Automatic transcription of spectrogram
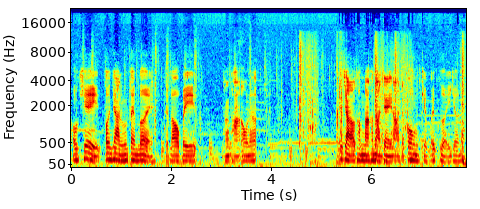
โอเค ต้นหญ้าตรงนู้นเต็มเลย เดี๋ยวเราไปทางทางๆเอานะเนื่ องจากเราทำนาขนาดใหญ่อาจจะต้องเก็บไว้เผื่ออีกเยอะนะ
